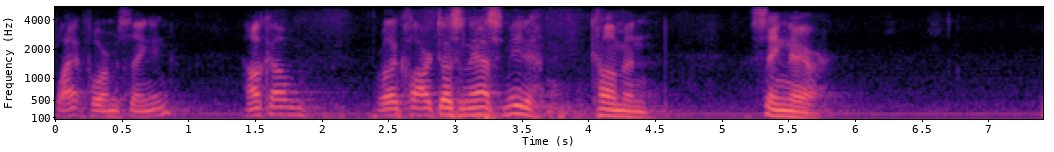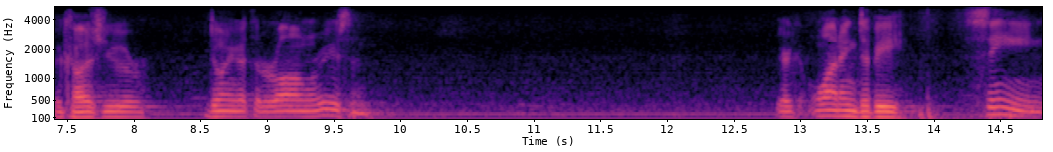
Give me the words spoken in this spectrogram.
platform singing. How come Brother Clark doesn't ask me to come and sing there? Because you're doing it the wrong reason. You're wanting to be seen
